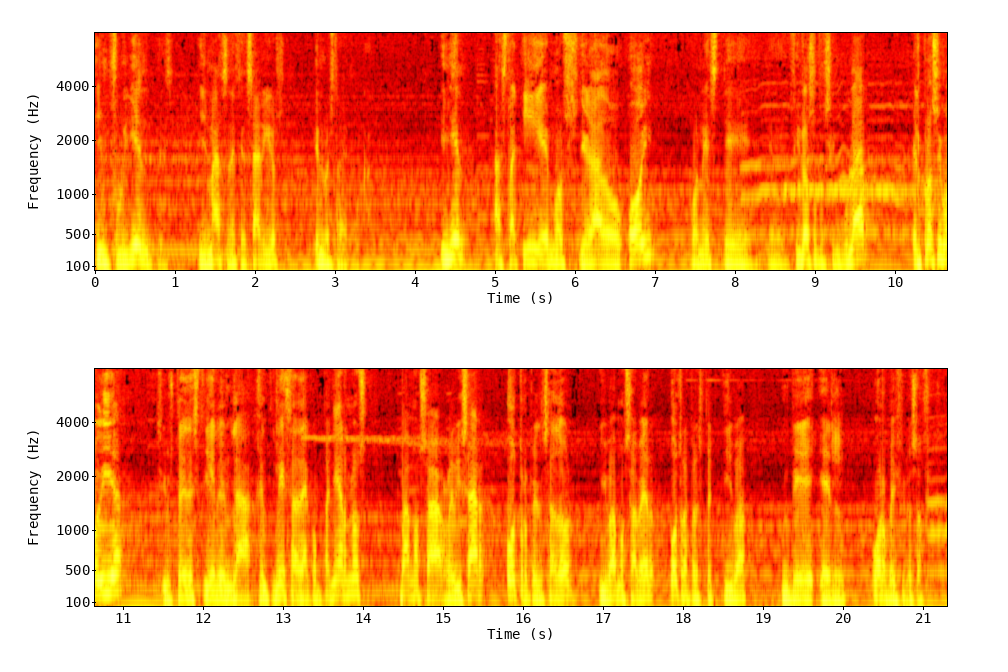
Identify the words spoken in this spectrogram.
influyentes y más necesarios en nuestra época. Y bien, hasta aquí hemos llegado hoy con este eh, filósofo singular. El próximo día, si ustedes tienen la gentileza de acompañarnos, vamos a revisar otro pensador y vamos a ver otra perspectiva del orbe filosófico.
